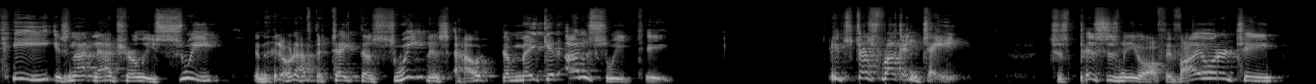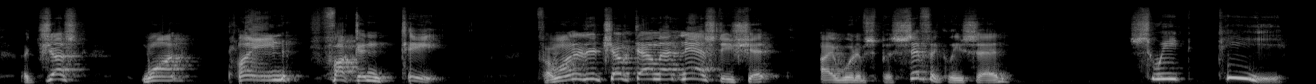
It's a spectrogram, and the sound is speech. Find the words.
tea is not naturally sweet, and they don't have to take the sweetness out to make it unsweet tea. It's just fucking tea. It just pisses me off. If I order tea, I just want plain fucking tea. If I wanted to choke down that nasty shit, I would have specifically said sweet tea.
